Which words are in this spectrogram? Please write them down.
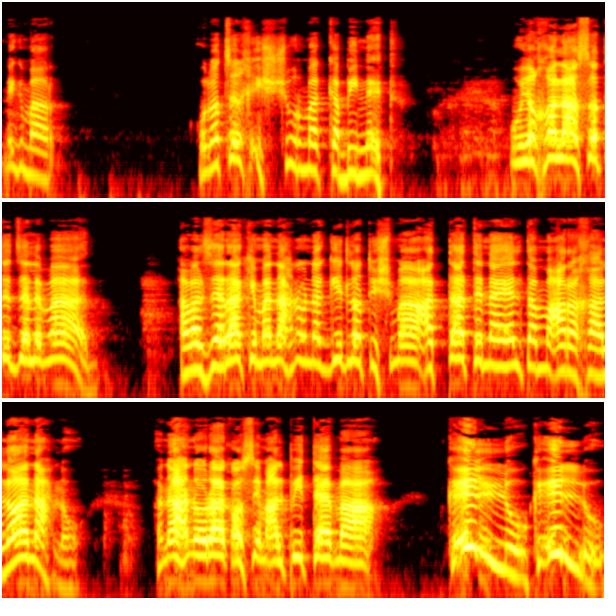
נגמר. הוא לא צריך אישור מהקבינט. הוא יכול לעשות את זה לבד. אבל זה רק אם אנחנו נגיד לו, תשמע, אתה תנהל את המערכה, לא אנחנו. אנחנו רק עושים על פי טבע, כאילו, כאילו.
